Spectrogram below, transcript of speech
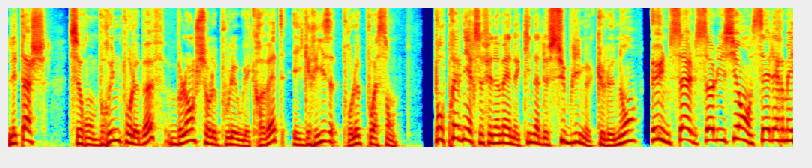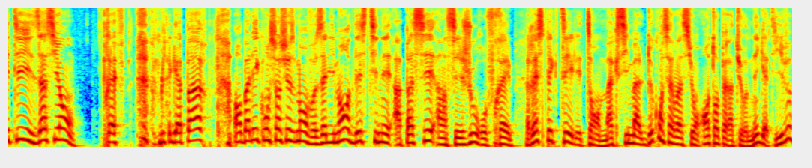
Les taches seront brunes pour le bœuf, blanches sur le poulet ou les crevettes et grises pour le poisson. Pour prévenir ce phénomène qui n'a de sublime que le nom, une seule solution, c'est l'hermétisation. Bref, blague à part, emballez consciencieusement vos aliments destinés à passer un séjour au frais. Respectez les temps maximaux de conservation en température négative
